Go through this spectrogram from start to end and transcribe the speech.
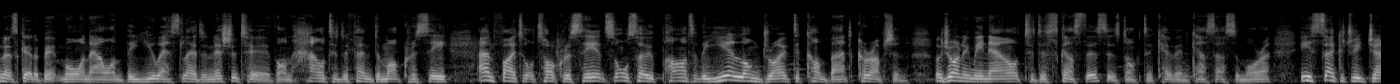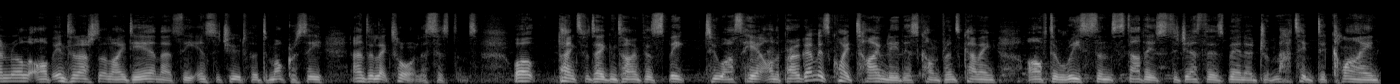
Let's get a bit more now on the US led initiative on how to defend democracy and fight autocracy. It's also part of a year long drive to combat corruption. Well, joining me now to discuss this is Dr. Kevin Casas Zamora. He's Secretary General of International IDEA, that's the Institute for Democracy and Electoral Assistance. Well, thanks for taking time to speak to us here on the programme. It's quite timely, this conference, coming after recent studies suggest there's been a dramatic decline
